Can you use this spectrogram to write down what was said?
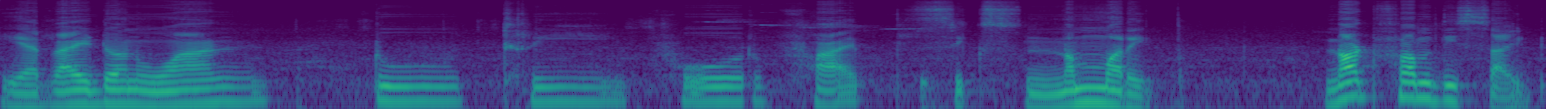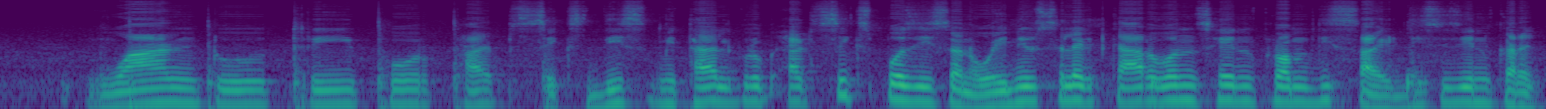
here write down 1 2 3 4 5 6 numbering. Not from this side. 1 2 3 4 5 6 this methyl group at 6 position. When you select carbon chain from this side this is incorrect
